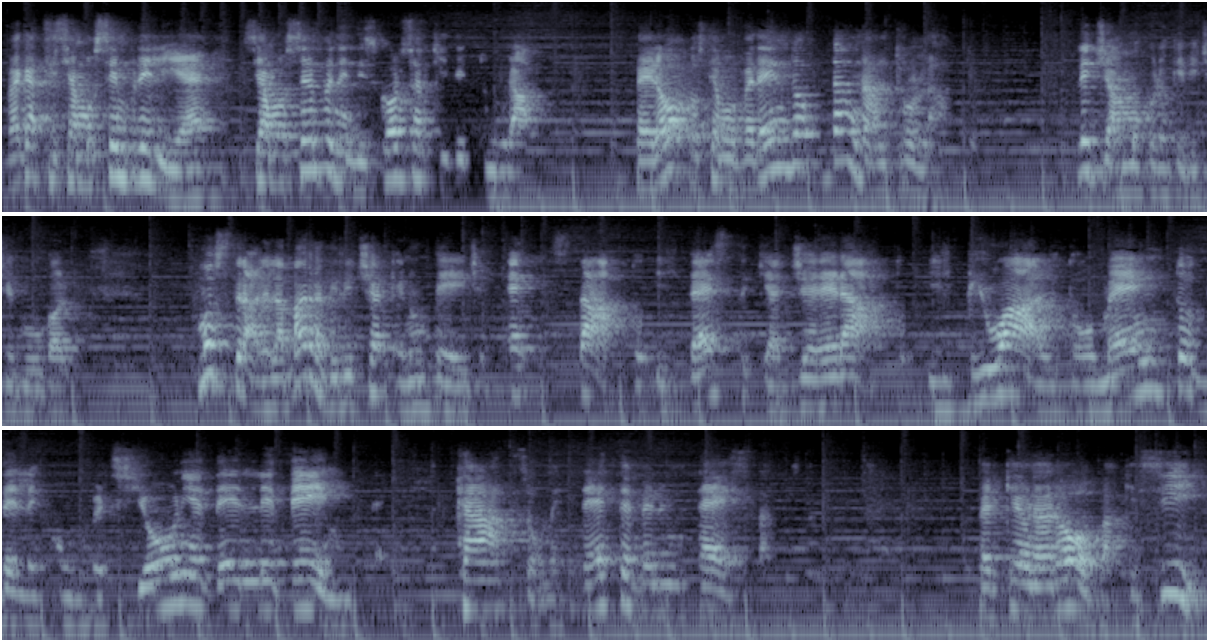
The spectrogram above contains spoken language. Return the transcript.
Ragazzi, siamo sempre lì, eh? siamo sempre nel discorso architettura, però lo stiamo vedendo da un altro lato. Leggiamo quello che dice Google. Mostrare la barra di ricerca in home page è stato il test che ha generato il più alto aumento delle conversioni e delle vendite. Cazzo, mettetevelo in testa perché è una roba che sì,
